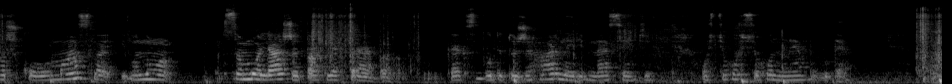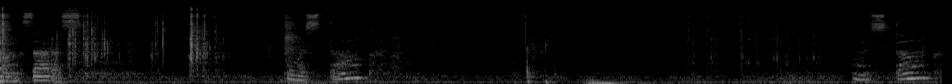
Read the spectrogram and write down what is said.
вершкового масла, і воно само ляже так, як треба. Кекс буде дуже гарний, рівнесенький. Ось цього всього не буде. Так, зараз. Ось так. Ось так.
